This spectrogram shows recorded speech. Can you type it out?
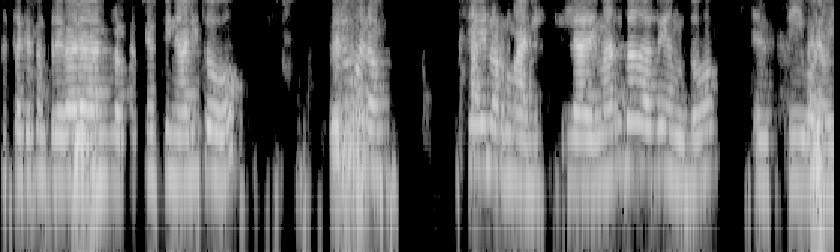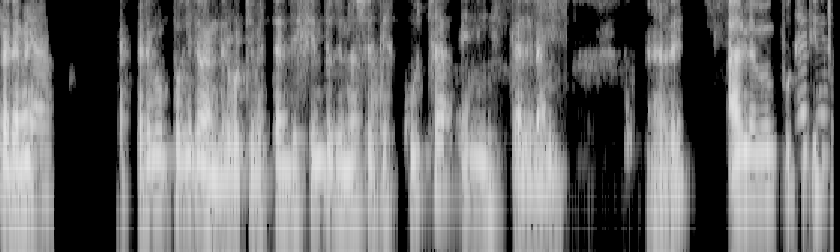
hasta que se ¿Ya? entregaran la recepción final y todo. Pero ¿Ya? bueno, sigue normal. La demanda de arriendo en sí, bueno, en espérame, día. espérame un poquito, André, porque me estás diciendo que no se te escucha en Instagram. A ver, háblame un poquitito.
